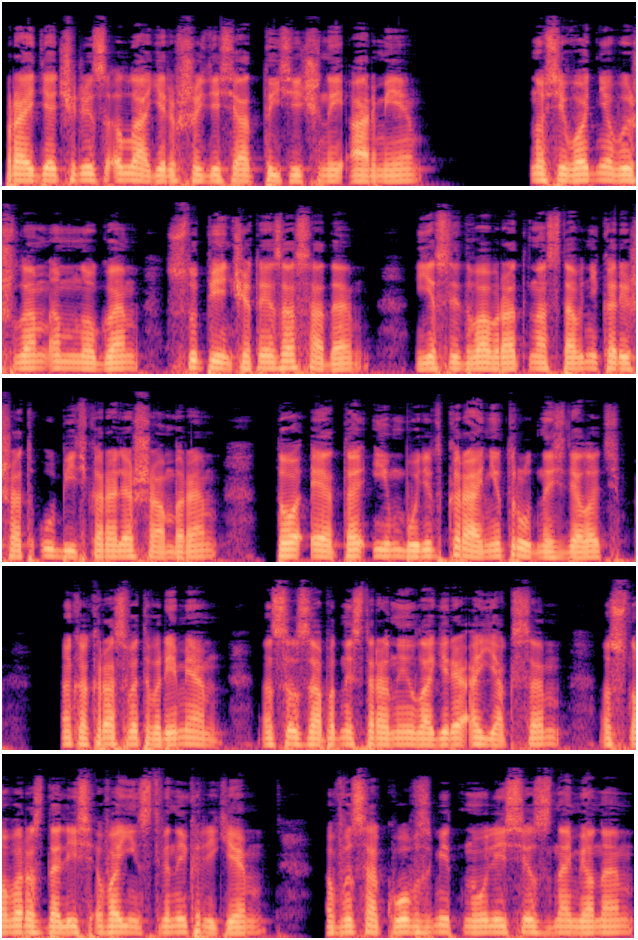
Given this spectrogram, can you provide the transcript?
пройдя через лагерь в 60-тысячной армии. Но сегодня вышла много ступенчатая засада. Если два брата-наставника решат убить короля Шамбара, то это им будет крайне трудно сделать. А как раз в это время с западной стороны лагеря Аякса снова раздались воинственные крики. Высоко взметнулись знамена,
